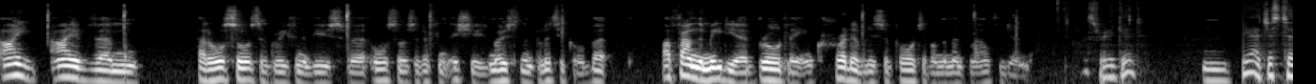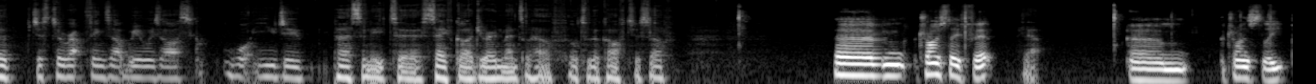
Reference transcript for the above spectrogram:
I I've um, had all sorts of grief and abuse for all sorts of different issues, most of them political, but I found the media broadly incredibly supportive on the mental health agenda. That's really good. Mm. Yeah, just to just to wrap things up, we always ask what you do personally to safeguard your own mental health or to look after yourself. Um, I try and stay fit. Yeah. Um, I try and sleep.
